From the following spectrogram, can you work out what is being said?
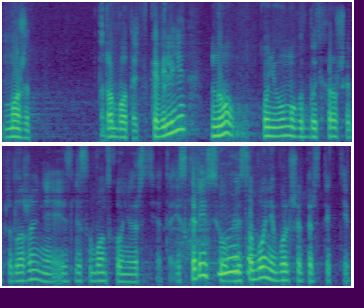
может работать в Кавилье, но у него могут быть хорошие предложения из Лиссабонского университета. И, скорее всего, Ну, в это- Лиссабоне больше перспектив.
